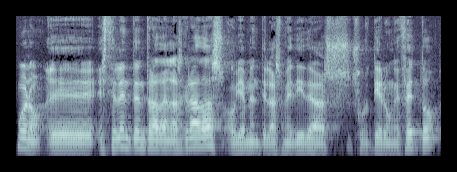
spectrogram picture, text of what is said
Bueno, eh, excelente entrada en las gradas, obviamente las medidas surtieron efecto,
